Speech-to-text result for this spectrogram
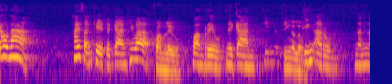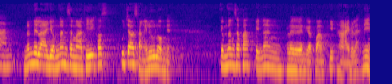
ก้าวหน้า ให้สังเกตจากการที่ว่าความเร็ว ความเร็วในการทิ้งอารมณ์ทิ้งอารมณ์นั้นนั้นเวลาโยมนั่งสมาธิเขาผู้เจ้าสั่งให้รู้ลมเนี่ยโยมนั่งสักพักไปนั่งเพลินกับความคิดหายไปแล้วนี่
